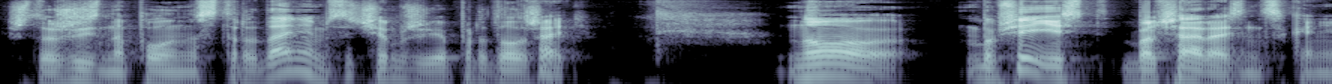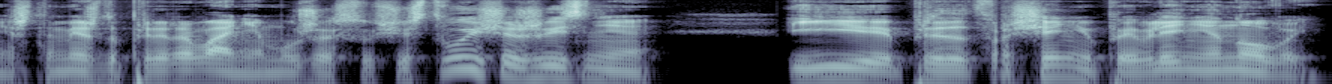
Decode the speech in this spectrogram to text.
что жизнь наполнена страданием, зачем же ее продолжать? Но вообще есть большая разница, конечно, между прерыванием уже существующей жизни и предотвращением появления новой.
